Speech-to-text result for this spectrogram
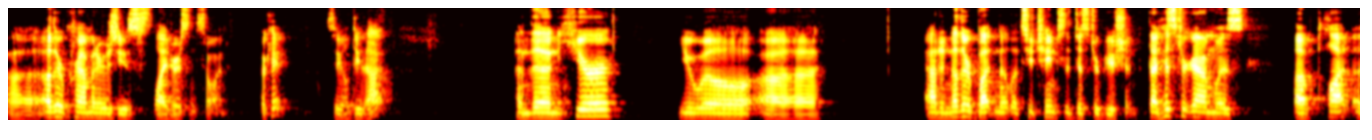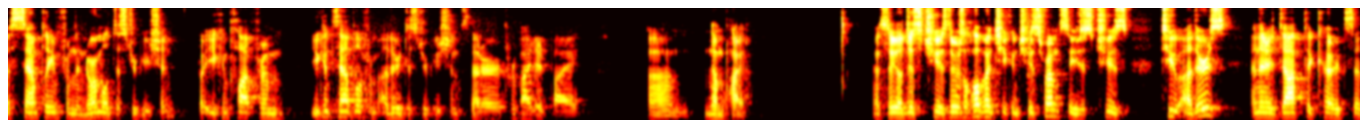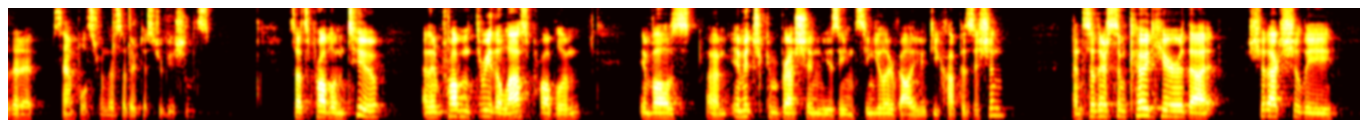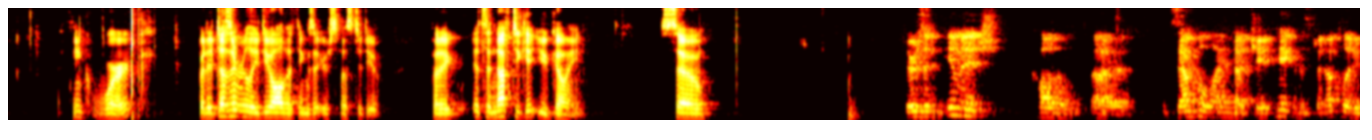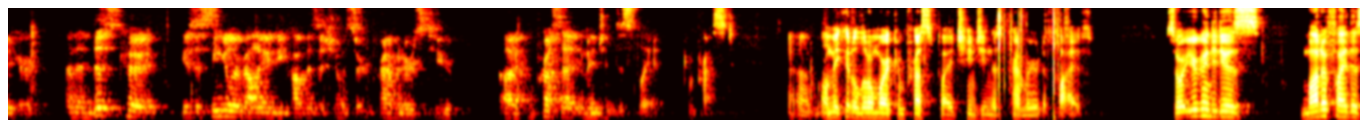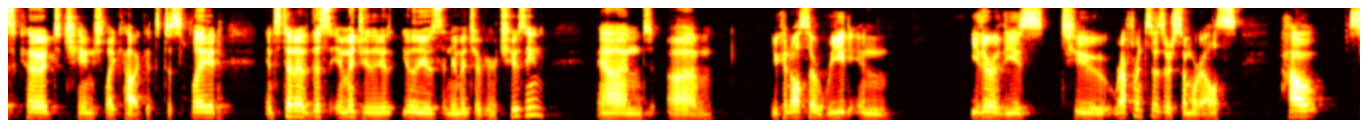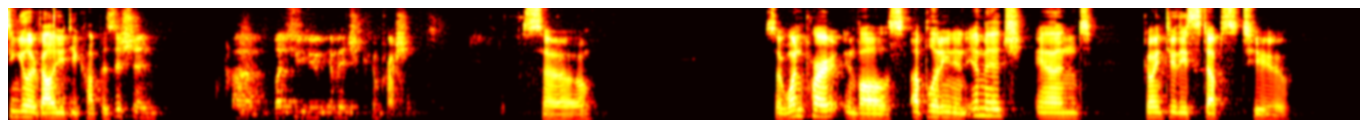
uh, other parameters use sliders and so on. Okay, so you'll do that. And then here you will uh, add another button that lets you change the distribution. That histogram was a plot of sampling from the normal distribution, but you can plot from, you can sample from other distributions that are provided by um, NumPy. And so you'll just choose, there's a whole bunch you can choose from, so you just choose two others and then adapt the code so that it samples from those other distributions. So that's problem two. And then problem three, the last problem, involves um, image compression using singular value decomposition. And so there's some code here that should actually, I think, work, but it doesn't really do all the things that you're supposed to do. But it, it's enough to get you going. So there's an image called uh, example-line.jpg, and it's been uploaded here. And then this code uses singular value decomposition with certain parameters to uh, compress that image and display it compressed. Um, I'll make it a little more compressed by changing this parameter to 5. So what you're going to do is modify this code to change like how it gets displayed. Instead of this image, you'll, use an image of your choosing. And um, you can also read in either of these two references or somewhere else how singular value decomposition uh, lets you do image compression. So so one part involves uploading an image and going through these steps to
